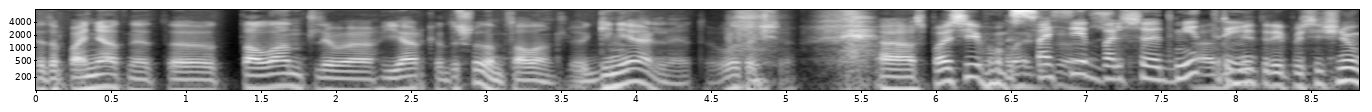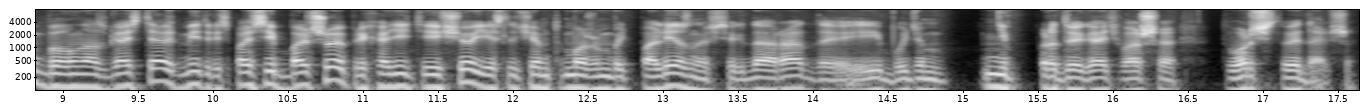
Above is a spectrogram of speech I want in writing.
это понятно, это талантливо, ярко. Да что там талантливо? Гениально это. Вот и все. А, спасибо большое. Спасибо большое, Дмитрий. А, Дмитрий Посечнюк был у нас в гостях. Дмитрий, спасибо большое. Приходите еще. Если чем-то можем быть полезны, всегда рады и будем не продвигать ваше творчество и дальше.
